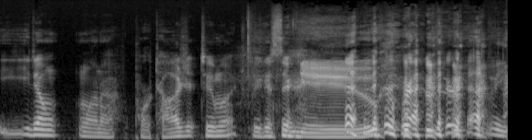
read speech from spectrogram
You don't want to portage it too much because they're No. rather heavy.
